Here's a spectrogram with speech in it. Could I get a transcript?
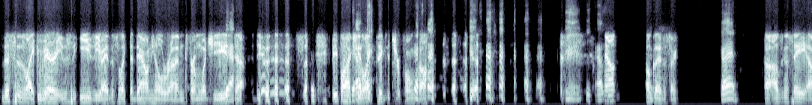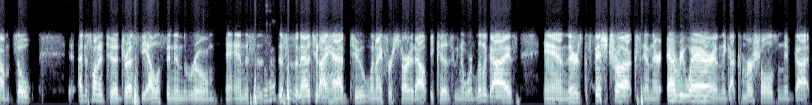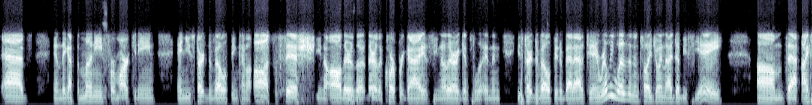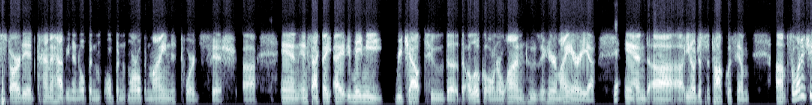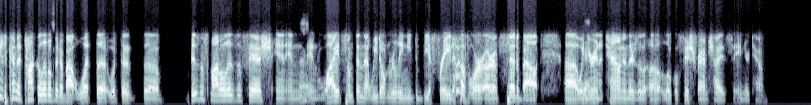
this is like very this is easy, right? This is like the downhill run from what you used yeah. to have to do. so people actually yep. like to get your phone call. yep. Now, oh, go ahead. Sorry. Go ahead. Uh, I was going to say, um, so I just wanted to address the elephant in the room, and, and this is mm-hmm. this is an attitude I had too when I first started out because we know we're little guys, and there's the fish trucks, and they're everywhere, and they got commercials, and they've got ads and they got the money for marketing and you start developing kind of oh it's a fish you know oh they're mm-hmm. the they're the corporate guys you know they're against and then you start developing a bad attitude and it really wasn't until i joined the iwca um, that i started kind of having an open open more open mind towards fish uh, and in fact I, I, it made me reach out to the the local owner Juan who's here in my area yeah. and uh, uh, you know just to talk with him um, so why don't you just kind of talk a little bit about what the what the the business model is of fish and and, and why it's something that we don't really need to be afraid of or, or upset about uh, when yeah. you're in a town and there's a, a, local fish franchise in your town.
